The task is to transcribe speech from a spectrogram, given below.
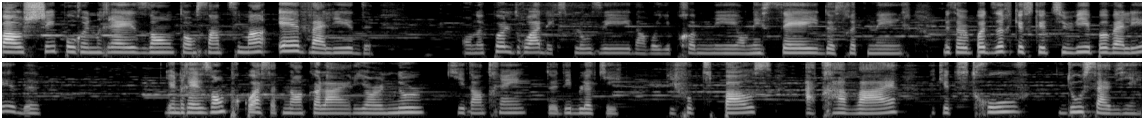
fâché pour une raison, ton sentiment est valide. On n'a pas le droit d'exploser, d'envoyer promener, on essaye de se retenir. Mais ça ne veut pas dire que ce que tu vis n'est pas valide. Il y a une raison pourquoi ça te met en colère. Il y a un nœud qui est en train de débloquer. Puis il faut que tu passes à travers, puis que tu trouves d'où ça vient.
